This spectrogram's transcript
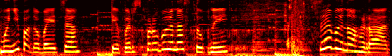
Мені подобається. Тепер спробую наступний. Це виноград.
